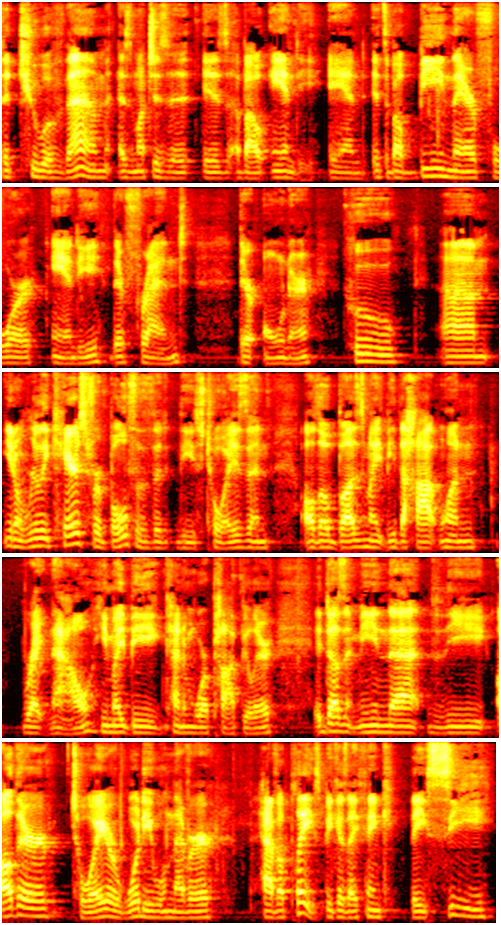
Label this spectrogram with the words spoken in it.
the two of them as much as it is about Andy. And it's about being there for Andy, their friend, their owner, who um, you know really cares for both of the, these toys. And although Buzz might be the hot one right now, he might be kind of more popular it doesn't mean that the other toy or Woody will never have a place because I think they see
